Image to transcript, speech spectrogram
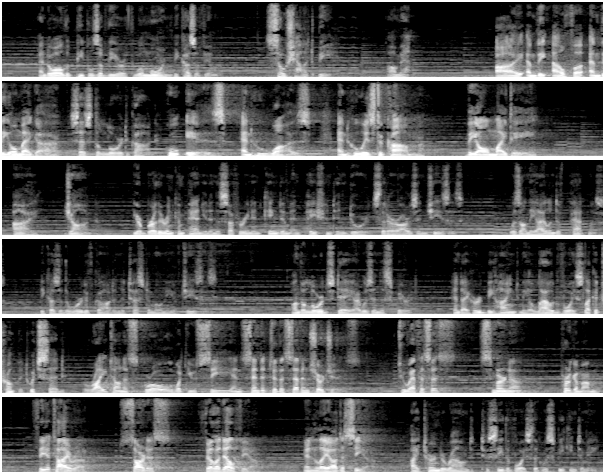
and all the peoples of the earth will mourn because of him. So shall it be. Amen. I am the Alpha and the Omega, says the Lord God, who is, and who was, and who is to come, the Almighty. I, John, your brother and companion in the suffering and kingdom and patient endurance that are ours in Jesus, was on the island of Patmos because of the word of God and the testimony of Jesus. On the Lord's day I was in the Spirit, and I heard behind me a loud voice like a trumpet which said, Write on a scroll what you see and send it to the seven churches, to Ephesus, Smyrna, Pergamum, Thyatira, Sardis, Philadelphia, and Laodicea. I turned around to see the voice that was speaking to me.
